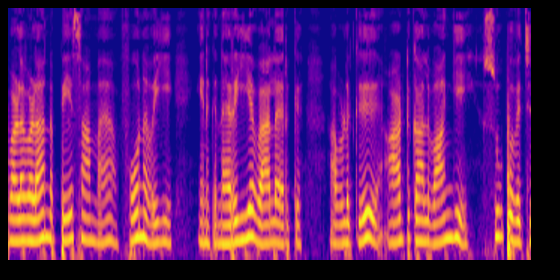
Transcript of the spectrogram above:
வளவளான்னு பேசாம ஃபோனை வை. எனக்கு நிறைய வேலை இருக்கு. அவளுக்கு ஆட்டுக்கால் வாங்கி சூப்பு வச்சு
